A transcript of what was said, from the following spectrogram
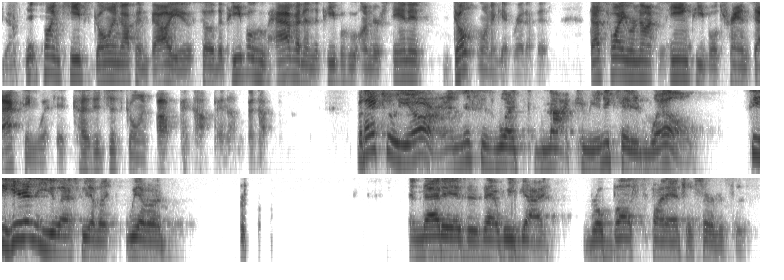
yep. Bitcoin keeps going up in value. So the people who have it and the people who understand it don't want to get rid of it. That's why we're not seeing people transacting with it because it's just going up and up and up and up. But actually, you are, and this is what's not communicated well. See, here in the U.S., we have a we have a, and that is is that we've got robust financial services.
